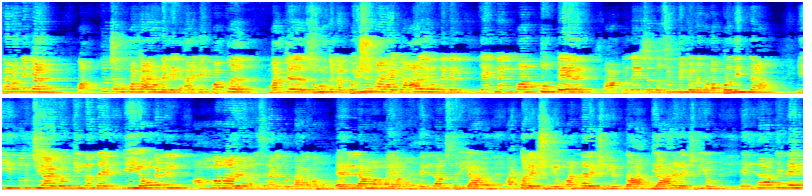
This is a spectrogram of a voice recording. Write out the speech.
പ്രവർത്തിക്കാൻ പത്ത് ചെറുപ്പക്കാരുണ്ടെങ്കിൽ അല്ലെങ്കിൽ പത്ത് മറ്റ് സുഹൃത്തുക്കൾ പുരുഷന്മാരായിട്ടുള്ള ആളുകളുണ്ടെങ്കിൽ ഞങ്ങൾ പത്തു പേര് ആ പ്രദേശത്ത് സൃഷ്ടിക്കുമെന്നുള്ള പ്രതിജ്ഞ ഈ തീർച്ചയായിട്ടും ഇന്നത്തെ ഈ യോഗത്തിൽ അമ്മമാരുടെ മനസ്സിനകത്തുണ്ടാകണം. എല്ലാം അമ്മയാണ് എല്ലാം സ്ത്രീയാണ്. അട്ടലക്ഷ്മിയും മന്നലക്ഷ്മിയും ധ്യാനലക്ഷ്മിയും എല്ലാത്തിന്റെയും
